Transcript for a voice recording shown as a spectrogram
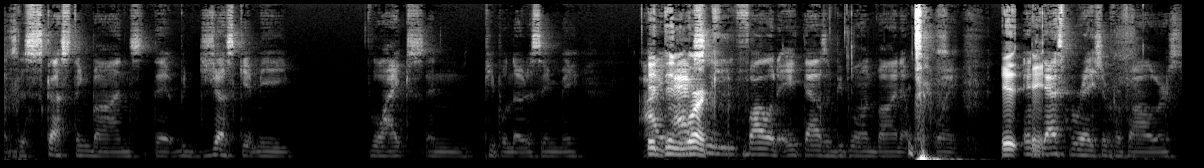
disgusting Vines that would just get me likes and people noticing me. It I didn't work. actually followed 8,000 people on Vine at one point it, in it- desperation for followers.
